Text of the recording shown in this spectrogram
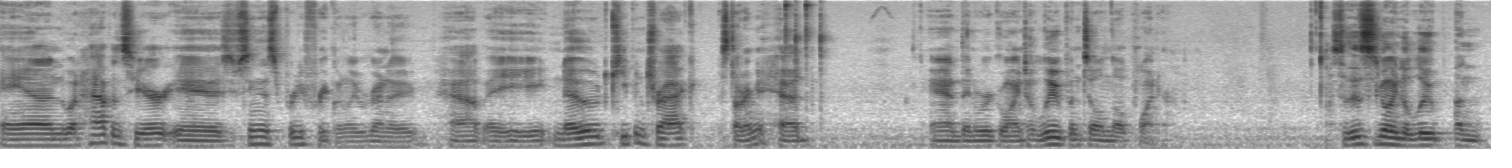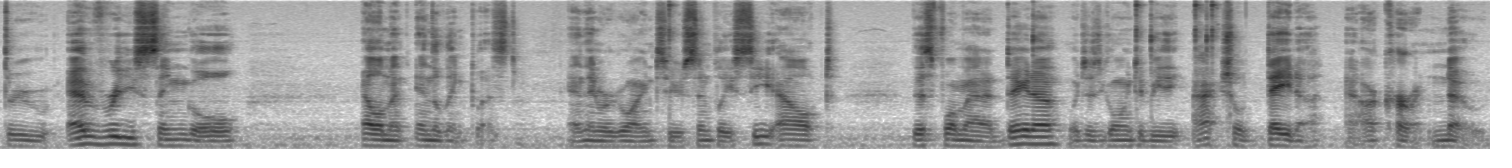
And what happens here is, you've seen this pretty frequently, we're going to have a node keeping track starting at head, and then we're going to loop until null pointer. So this is going to loop through every single element in the linked list. And then we're going to simply cout this formatted data, which is going to be the actual data at our current node.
